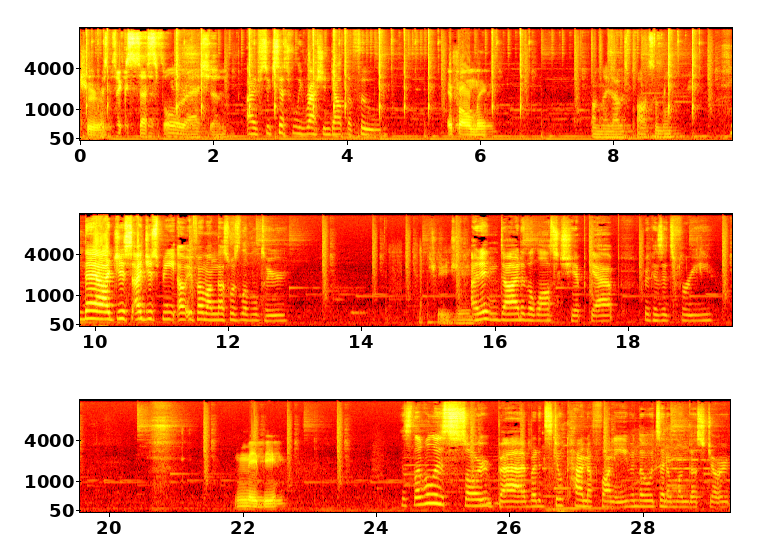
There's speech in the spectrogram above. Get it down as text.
True. A successful ration. I've successfully rationed out the food. If only. Only that was possible. Nah, I just I just beat. Oh, if Among Us was level two. GG. I didn't die to the lost chip gap because it's free. Maybe. This level is so bad, but it's still kind of funny, even though it's an Among Us joke.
